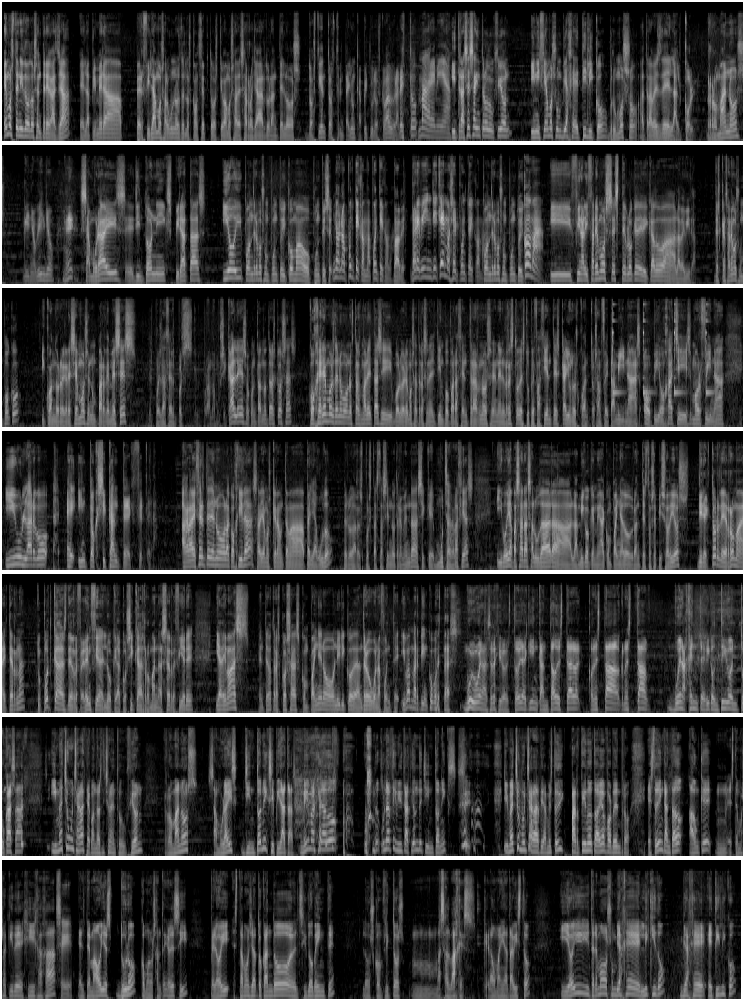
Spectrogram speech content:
Hemos tenido dos entregas ya. En la primera perfilamos algunos de los conceptos que vamos a desarrollar durante los 231 capítulos que va a durar esto. Madre mía. Y tras esa introducción, iniciamos un viaje etílico, brumoso, a través del alcohol. Romanos, guiño guiño, ¿eh? samuráis, eh, gin tonics, piratas. Y hoy pondremos un punto y coma o punto y se... No, no, punto y coma, punto y coma. Vale. Reivindiquemos el punto y coma. Pondremos un punto y coma. Coma. Y finalizaremos este bloque dedicado a la bebida. Descansaremos un poco y cuando regresemos en un par de meses, después de hacer pues programas musicales o contando otras cosas, cogeremos de nuevo nuestras maletas y volveremos atrás en el tiempo para centrarnos en el resto de estupefacientes que hay unos cuantos, anfetaminas, opio, hachís, morfina y un largo e intoxicante, etcétera. Agradecerte de nuevo la acogida, sabíamos que era un tema peliagudo, pero la respuesta está siendo tremenda, así que muchas gracias. Y voy a pasar a saludar al amigo que me ha acompañado durante estos episodios, director de Roma Eterna, tu podcast de referencia en lo que a cosicas romanas se refiere, y además, entre otras cosas, compañero onírico de Andreu Buenafuente. Iván Martín, ¿cómo estás? Muy buena, Sergio. Estoy aquí encantado de estar con esta, con esta buena gente aquí contigo en tu casa. Y me ha hecho mucha gracia cuando has dicho la introducción romanos, samuráis, gin tonics y piratas. Me he imaginado una- civilización de gin tonics. Y me ha hecho mucha gracia. Me estoy partiendo todavía por dentro. Estoy encantado, aunque mm, estemos aquí de jiji jaja. Sí. El tema hoy es duro, como los anteriores sí, pero hoy estamos ya tocando el siglo XX, los conflictos mm, más salvajes que la humanidad ha visto. Y hoy tenemos un viaje líquido, un viaje etílico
